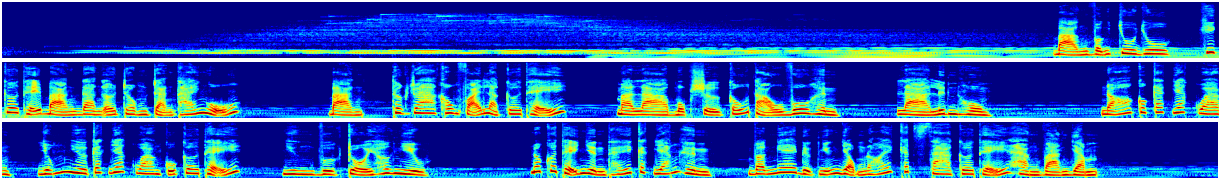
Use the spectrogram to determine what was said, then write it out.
Bạn vẫn chu du khi cơ thể bạn đang ở trong trạng thái ngủ. Bạn thực ra không phải là cơ thể mà là một sự cấu tạo vô hình, là linh hồn nó có các giác quan giống như các giác quan của cơ thể, nhưng vượt trội hơn nhiều. Nó có thể nhìn thấy các dáng hình và nghe được những giọng nói cách xa cơ thể hàng vạn dặm.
